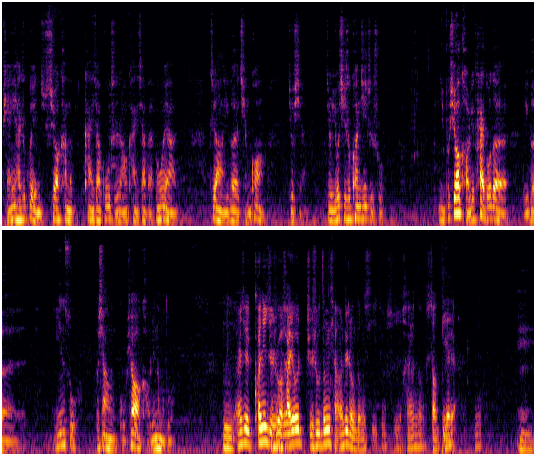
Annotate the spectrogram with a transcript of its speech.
便宜还是贵，你需要看的看一下估值，然后看一下百分位啊，这样一个情况就行。就尤其是宽基指数，你不需要考虑太多的一个因素，不像股票考虑那么多。嗯，而且宽基指数还有指数增强这种东西，就是还能少跌点儿。嗯，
